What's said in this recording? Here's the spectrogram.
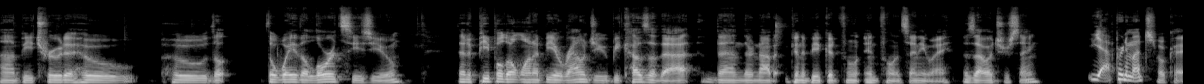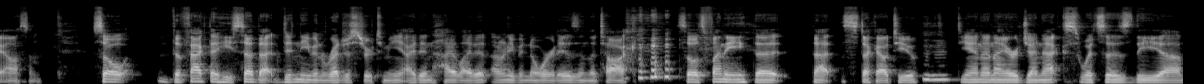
uh, be true to who, who the, the way the Lord sees you, then if people don't want to be around you because of that, then they're not going to be a good influence anyway. Is that what you're saying? Yeah, pretty much. Okay, awesome. So the fact that he said that didn't even register to me. I didn't highlight it. I don't even know where it is in the talk. so it's funny that that stuck out to you. Mhm. Deanna and I are Gen X, which is the uh,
